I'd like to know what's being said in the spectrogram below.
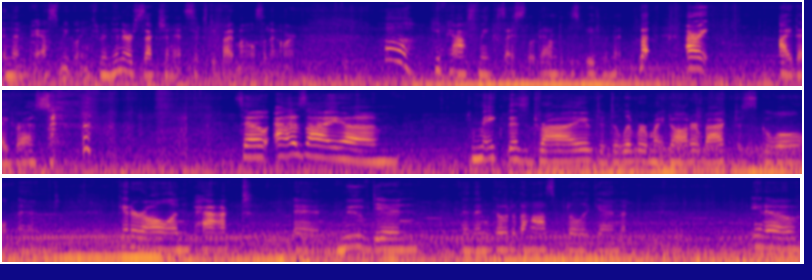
and then pass me going through an intersection at 65 miles an hour. Oh, he passed me because I slowed down to the speed limit. But, all right, I digress. so, as I um, make this drive to deliver my daughter back to school and get her all unpacked and moved in and then go to the hospital again, you know,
